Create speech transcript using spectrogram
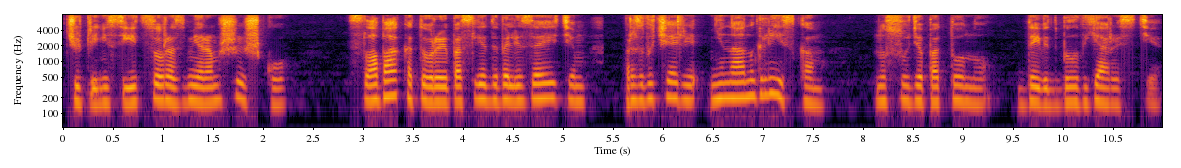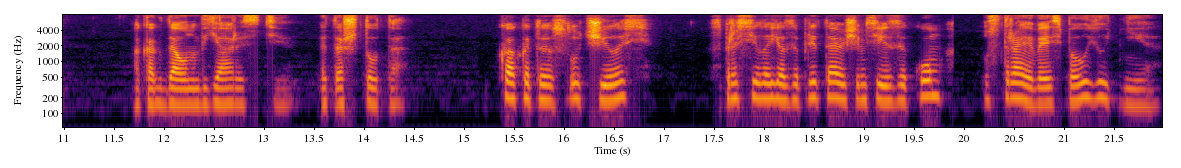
чуть ли не с яйцо размером шишку. Слова, которые последовали за этим, прозвучали не на английском, но, судя по тону, Дэвид был в ярости. А когда он в ярости, это что-то. «Как это случилось?» — спросила я заплетающимся языком, устраиваясь поуютнее.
